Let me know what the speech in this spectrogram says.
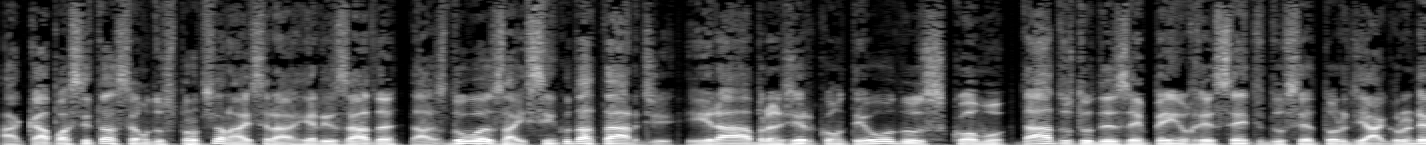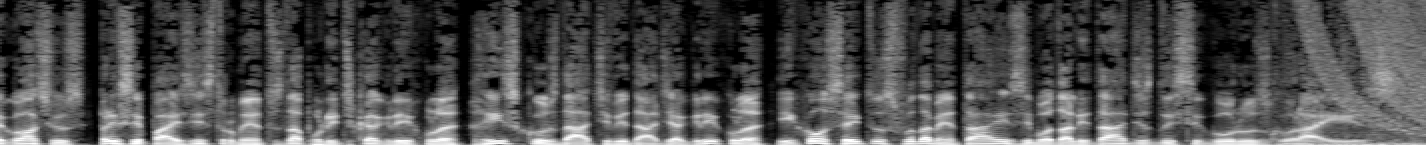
A capacitação dos profissionais será realizada das duas às cinco da tarde e irá abranger conteúdos como dados do desempenho recente do setor de agronegócios, principais instrumentos da política agrícola, riscos da atividade agrícola e conceitos fundamentais e modalidades dos seguros rurais.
